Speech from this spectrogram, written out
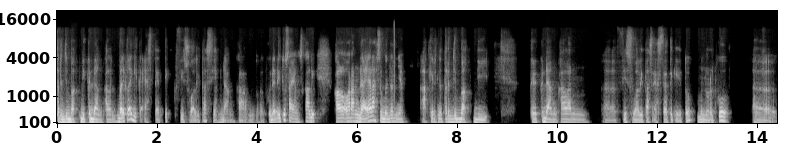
terjebak di kedangkalan. Balik lagi ke estetik visualitas yang dangkal menurutku dan itu sayang sekali kalau orang daerah sebenarnya akhirnya terjebak di kedangkalan uh, visualitas estetik itu menurutku uh,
